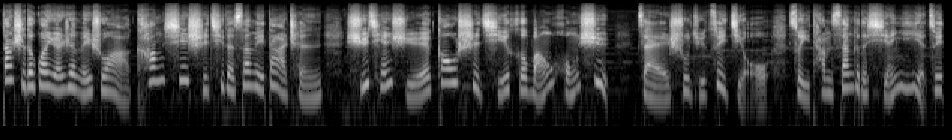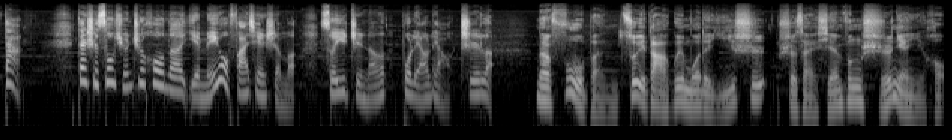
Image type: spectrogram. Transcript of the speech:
当时的官员认为说啊，康熙时期的三位大臣徐乾学、高士奇和王洪绪在书局最久，所以他们三个的嫌疑也最大。但是搜寻之后呢，也没有发现什么，所以只能不了了之了。那副本最大规模的遗失是在咸丰十年以后，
